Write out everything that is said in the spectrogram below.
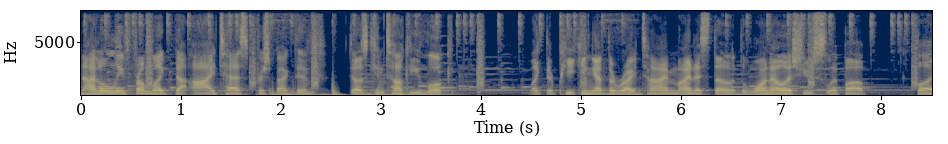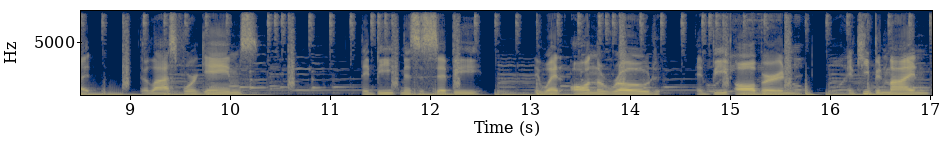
Not only from like the eye test perspective, does Kentucky look like they're peaking at the right time, minus the the one LSU slip up, but their last four games, they beat Mississippi, they went on the road and beat Auburn. And keep in mind,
